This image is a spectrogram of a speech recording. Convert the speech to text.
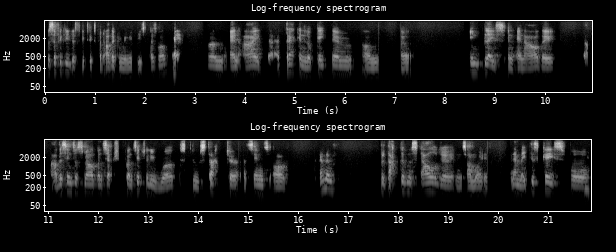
specifically District 6, but other communities as well. Um, and I, I, track and locate them um, uh, in place and, and how they how the sense of smell concept, conceptually works to structure a sense of kind of productive nostalgia in some ways and I make this case for,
